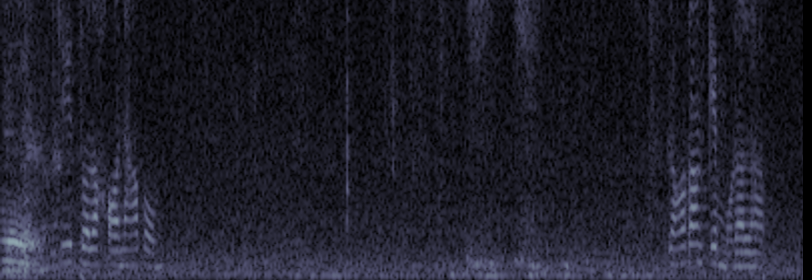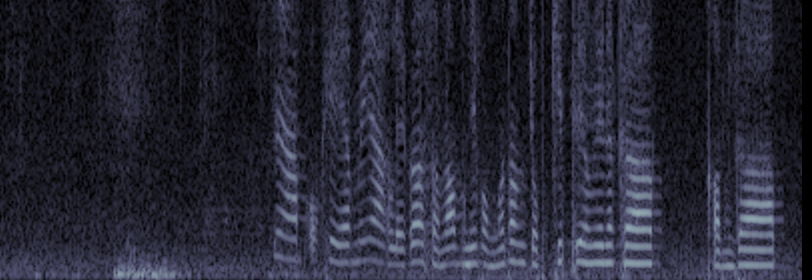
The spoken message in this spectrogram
โอ้เป็นชื่อตัวละครนะครับผมเราก็ต้องเกมหมดแล้วครับเนี่ยครับ โอเคครับไม่ยากเลยก็สำหรับวันนี้ผมก็ต้องจบคลิปเพียงนี้นะครับ ขอบคุณครับ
